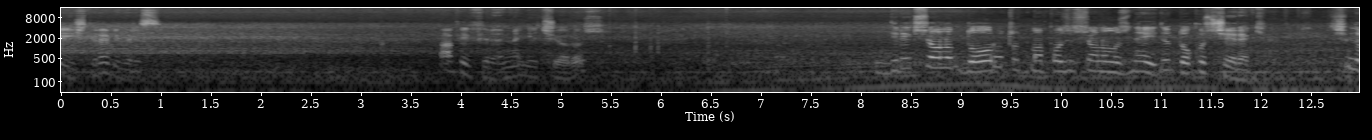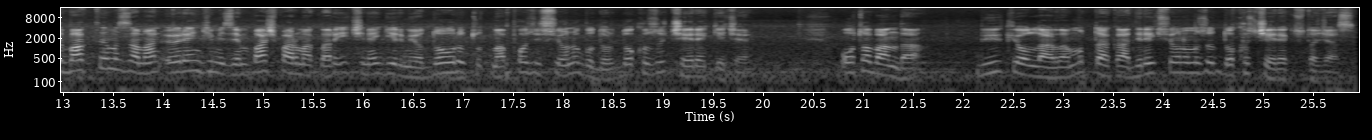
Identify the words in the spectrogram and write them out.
değiştirebiliriz. Hafif frenle geçiyoruz. Direksiyonu doğru tutma pozisyonumuz neydi? 9 çeyrek. Şimdi baktığımız zaman öğrencimizin baş parmakları içine girmiyor. Doğru tutma pozisyonu budur. 9'u çeyrek geçe. Otobanda, büyük yollarda mutlaka direksiyonumuzu 9 çeyrek tutacağız.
